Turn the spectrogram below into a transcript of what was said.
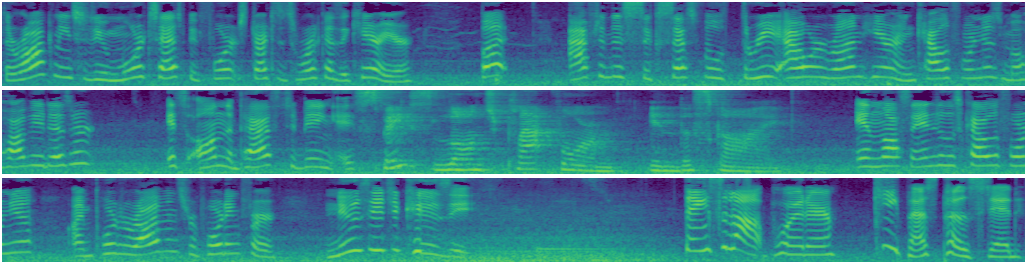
The Roc needs to do more tests before it starts its work as a carrier, but after this successful three hour run here in California's Mojave Desert, it's on the path to being a Space launch platform in the sky. In Los Angeles, California, I'm Porter Robbins reporting for Newsy Jacuzzi. Thanks a lot, Porter. Keep us posted.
